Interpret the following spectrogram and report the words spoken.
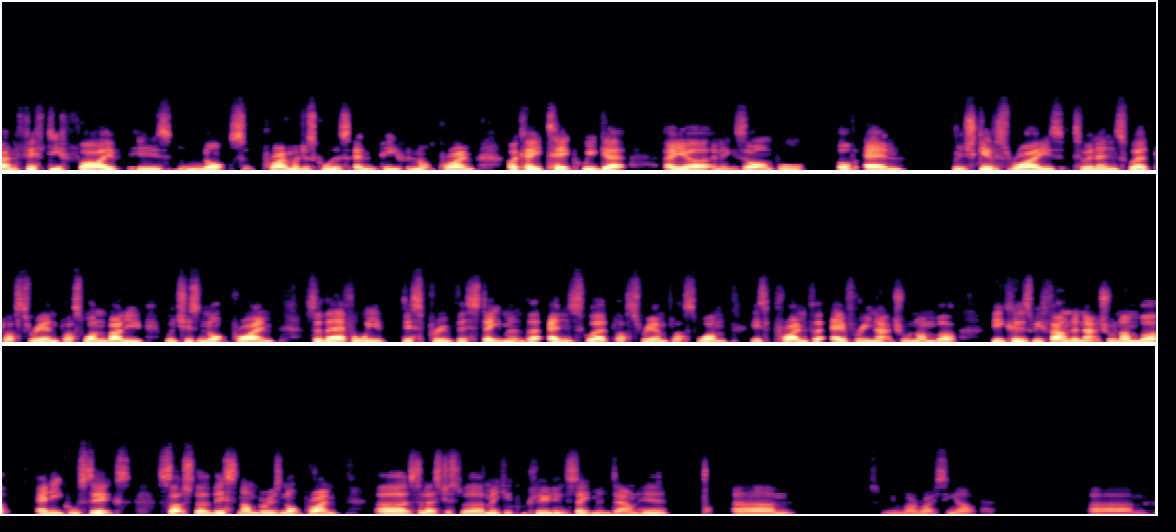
And 55 is not prime. I'll just call this NP for not prime. Okay, tick. We get a uh, an example of n which gives rise to an n squared plus 3n plus 1 value, which is not prime. So therefore, we've disproved this statement that n squared plus 3n plus 1 is prime for every natural number because we found a natural number n equals 6 such that this number is not prime. Uh, so let's just uh, make a concluding statement down here. Um, just move my writing up. Um,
